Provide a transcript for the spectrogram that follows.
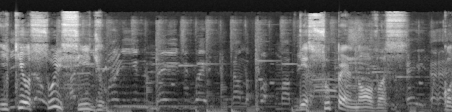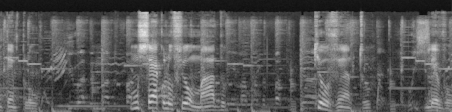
e que o suicídio de supernovas contemplou. Um século filmado que o vento levou.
